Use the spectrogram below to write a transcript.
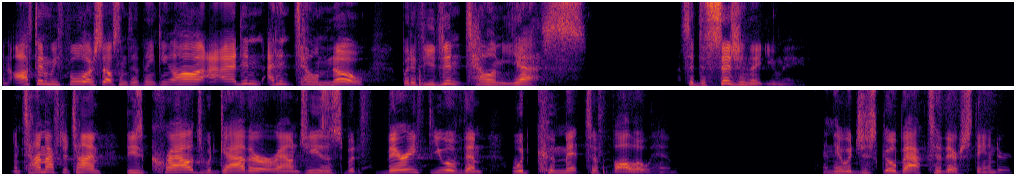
And often we fool ourselves into thinking, oh, I didn't, I didn't tell Him no. But if you didn't tell Him yes, it's a decision that you made. And time after time, these crowds would gather around Jesus, but very few of them would commit to follow him. And they would just go back to their standard.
